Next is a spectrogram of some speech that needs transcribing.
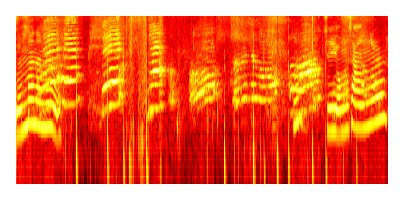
웬만하면 제 영상을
